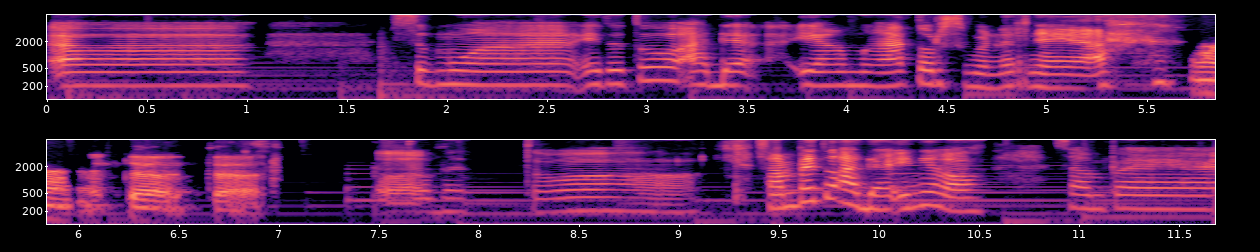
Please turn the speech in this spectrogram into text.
uh, semua itu tuh ada yang mengatur sebenarnya ya. Nah, betul, betul. Betul, betul. Sampai tuh ada ini loh, sampai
